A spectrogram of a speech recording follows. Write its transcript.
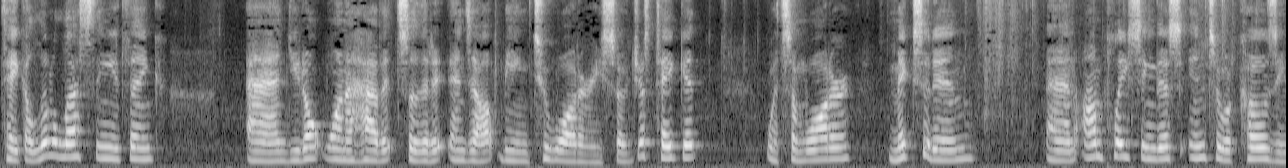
take a little less than you think and you don't want to have it so that it ends out being too watery. So just take it with some water, mix it in, and I'm placing this into a cozy.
